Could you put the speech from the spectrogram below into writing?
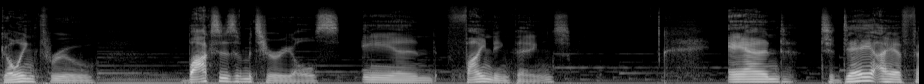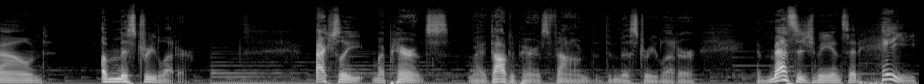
going through boxes of materials and finding things. And today I have found a mystery letter. Actually, my parents my adopted parents found the mystery letter and messaged me and said, "Hey,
